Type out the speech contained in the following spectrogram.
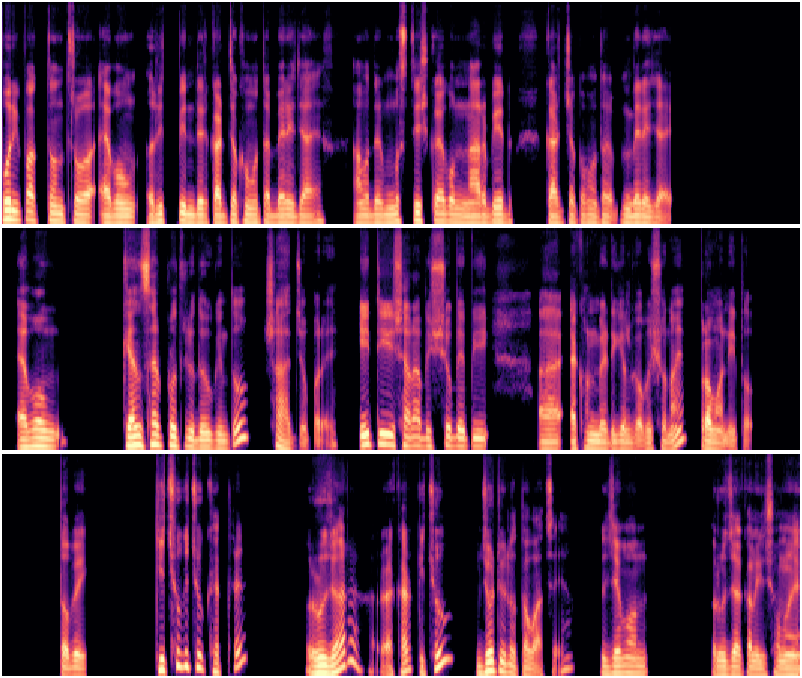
পরিপাকতন্ত্র এবং হৃৎপিণ্ডের কার্যক্ষমতা বেড়ে যায়। আমাদের মস্তিষ্ক এবং নার্ভের কার্যক্ষমতা বেড়ে যায়। এবং ক্যান্সার প্রতিরোধেও কিন্তু সাহায্য করে। এটি সারা বিশ্বব্যাপী এখন মেডিকেল গবেষণায় প্রমাণিত। তবে কিছু, কিছু ক্ষেত্রে রোজার রাখার কিছু জটিলতাও আছে। যেমন রোজাকালীন সময়ে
